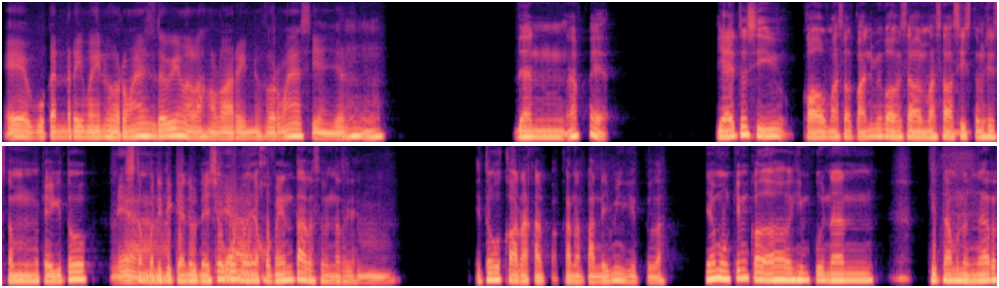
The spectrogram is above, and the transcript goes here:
eh bukan nerima informasi tapi malah ngeluarin informasi anjir. Mm-mm. Dan apa ya? Ya itu sih kalau masalah pandemi, kalau misalnya masalah sistem-sistem kayak gitu, Iya. sistem pendidikan Indonesia gue Ya. banyak komentar sebenarnya. Hmm. Itu karena karena pandemi gitulah. Ya mungkin kalau himpunan kita mendengar,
